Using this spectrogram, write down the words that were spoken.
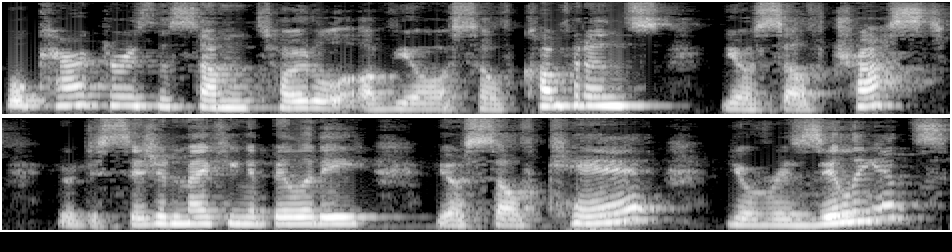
Well, character is the sum total of your self confidence, your self trust, your decision making ability, your self care, your resilience,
